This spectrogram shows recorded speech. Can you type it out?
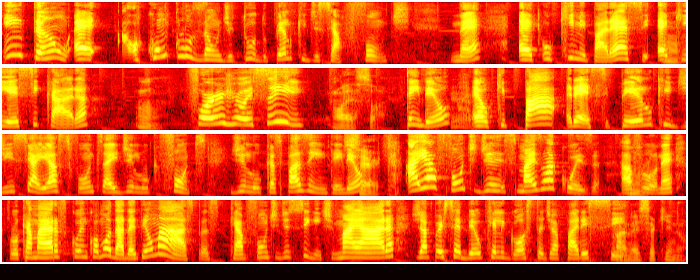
Então, é a conclusão de tudo, pelo que disse a fonte, né? É o que me parece é Hum. que esse cara Hum, forjou isso aí. olha só. Entendeu? É. o que parece, pelo que disse aí as fontes aí de Lucas, fontes de Lucas Pazin, entendeu? Certo. Aí a fonte disse mais uma coisa. Ela Hum. falou, né? Falou que a Mayara ficou incomodada. Aí tem uma aspas, que a fonte disse o seguinte: Mayara já percebeu que ele gosta de aparecer. Ah, nesse aqui não.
